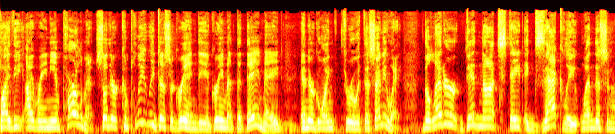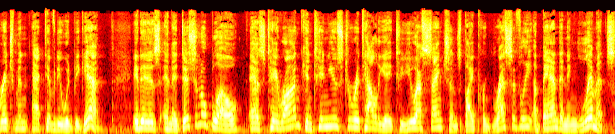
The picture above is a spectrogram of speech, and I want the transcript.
by the Iranian parliament. So they're completely disagreeing the agreement that they made, and they're going through with this anyway. The letter did not state exactly when this enrichment activity would begin. It is an additional blow as Tehran continues to retaliate to U.S. sanctions by progressively abandoning limits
